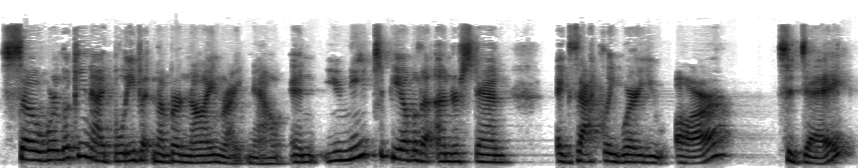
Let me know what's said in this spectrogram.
So we're looking, I believe, at number nine right now. And you need to be able to understand exactly where you are today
